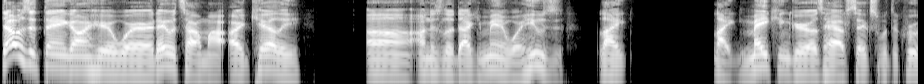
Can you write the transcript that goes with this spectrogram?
That was a thing on here where they were talking about R. Kelly uh, on this little documentary where he was like like making girls have sex with the crew.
